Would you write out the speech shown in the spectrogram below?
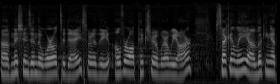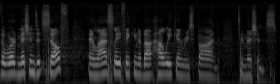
of missions in the world today, sort of the overall picture of where we are. Secondly, uh, looking at the word missions itself. And lastly, thinking about how we can respond to missions.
